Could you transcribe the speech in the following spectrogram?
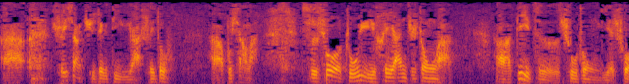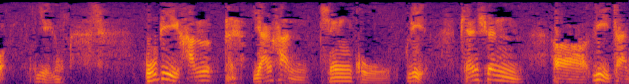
啊？谁想去这个地狱啊？谁都啊不想了。此说主于黑暗之中啊啊，弟子书中也说也用。无必寒 严寒清骨裂，偏身啊力战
